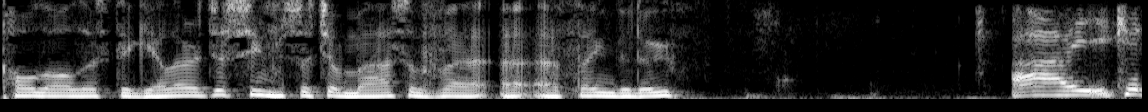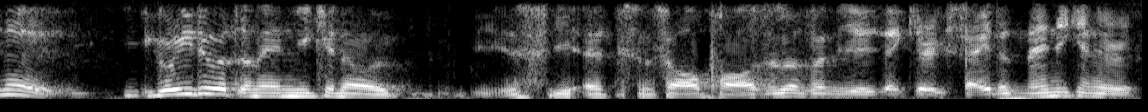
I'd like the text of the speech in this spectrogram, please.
pull all this together. It just seems such a massive uh, a, a thing to do. Uh, you kind of you go do it, and then you kind of it's it's all positive, and you like you're excited, and then you kind of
